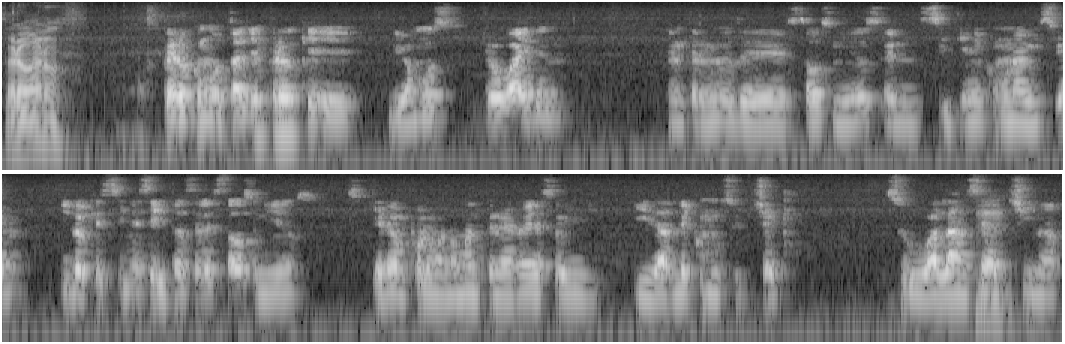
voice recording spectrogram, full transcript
Pero bueno, pero como tal yo creo que, digamos, Joe Biden, en términos de Estados Unidos, él sí tiene como una visión. Y lo que sí necesita hacer Estados Unidos, si quieren por lo menos mantener eso y, y darle como su check, su balance Mm. a China,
